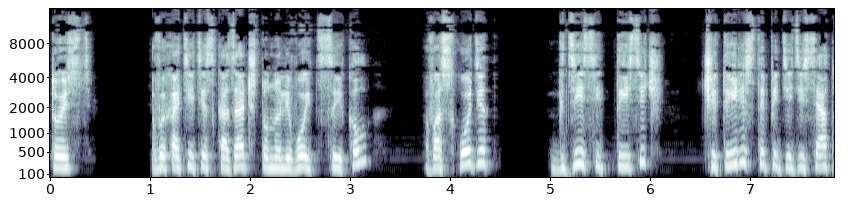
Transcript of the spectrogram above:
То есть вы хотите сказать, что нулевой цикл восходит к 10 тысяч 450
